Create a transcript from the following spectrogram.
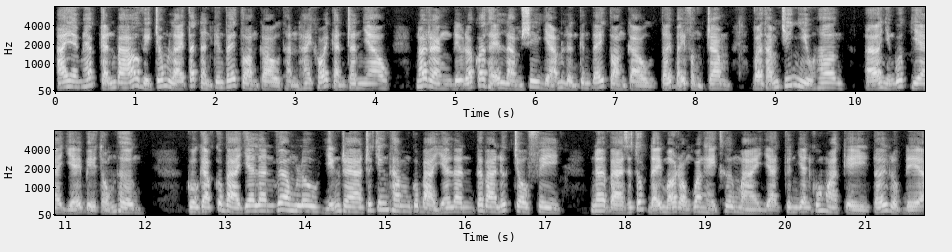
IMF cảnh báo việc chống lại tách nền kinh tế toàn cầu thành hai khối cạnh tranh nhau, nói rằng điều đó có thể làm suy giảm lượng kinh tế toàn cầu tới 7% và thậm chí nhiều hơn ở những quốc gia dễ bị tổn thương. Cuộc gặp của bà Yellen với ông Lu diễn ra trước chuyến thăm của bà Yellen tới ba nước châu Phi, nơi bà sẽ thúc đẩy mở rộng quan hệ thương mại và kinh doanh của Hoa Kỳ tới lục địa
